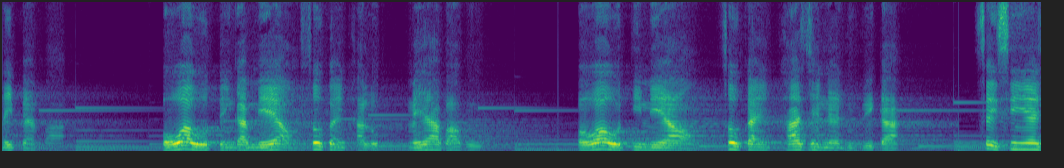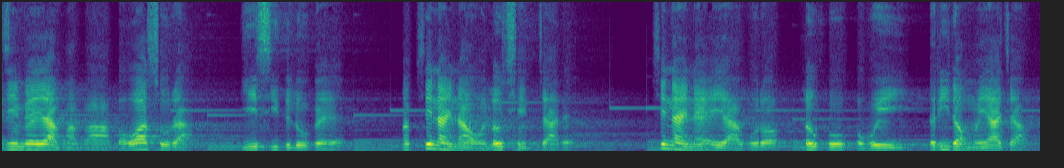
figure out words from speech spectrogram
နိဗ္ဗာန်ပါဘဝကိုသင်ကမြဲအောင်စုပ်ကိုင်ထားလို့မရပါဘူးဘဝကိုတည်မြဲအောင်စုပ်ကိုင်းထားခြင်းတဲ့လူတွေကစိတ်ဆင်းရဲခြင်းပဲရမှာပါဘဝဆိုတာရည်စီတယ်လို့ပဲမဖြစ်နိုင်တာကိုလှုပ်ချင်ကြတယ်ဖြစ်နိုင်တဲ့အရာကိုတော့လှုပ်ဖို့အဝေးသတိတော့မရကြဘူး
